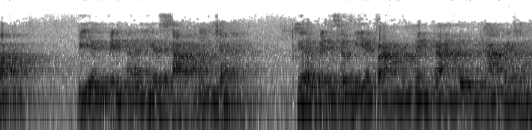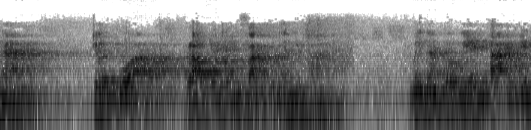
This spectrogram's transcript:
บัติ เปลี่ยนเป็นอริยทรัพย์ในใจ เพื่อเป็นสเสบียงกลางในการเดินทางไปข้างหน้า จนกว่าเราจะถึงฝั่งพระนิพพาน ไม่นั้นก็เวียนตายเวียน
